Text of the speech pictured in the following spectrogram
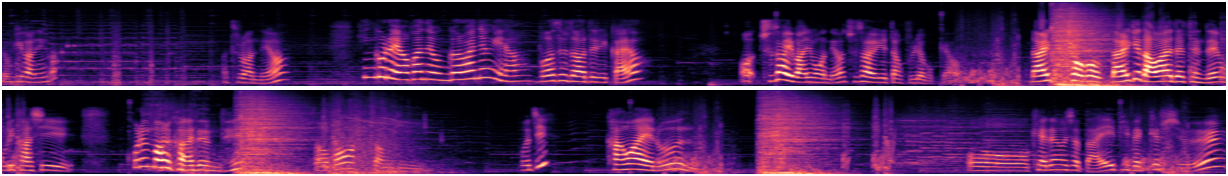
여기가 아닌가? 아, 들어왔네요. 흰고래 여관에 온 걸 환영해요. 무엇을 도와드릴까요? 어, 주사위 많이 먹었네요. 주사위 일단 굴려볼게요. 날, 저거, 날개 나와야 될 텐데, 우리 다시 코렌마을 가야 되는데. 서버 확성기. 뭐지? 강화의 룬. 오, 개레 오셨다. AP 100캡슐.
